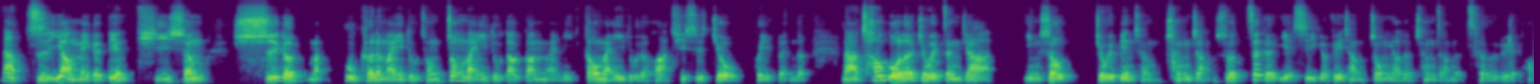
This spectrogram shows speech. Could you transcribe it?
那只要每个店提升十个满顾客的满意度，从中满意度到高满意高满意度的话，其实就回本了。那超过了就会增加营收，就会变成成长。所以这个也是一个非常重要的成长的策略哈。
